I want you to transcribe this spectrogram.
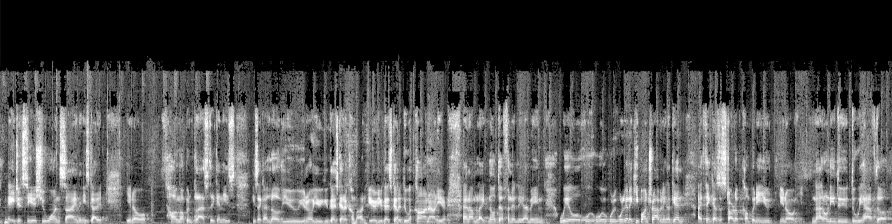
agency issue one signed, and he's got it, you know. Hung up in plastic, and he's he's like, I love you. You know, you you guys got to come out here. You guys got to do a con out here. And I'm like, no, definitely. I mean, we'll we're, we're gonna keep on traveling. Again, I think as a startup company, you you know, not only do do we have the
